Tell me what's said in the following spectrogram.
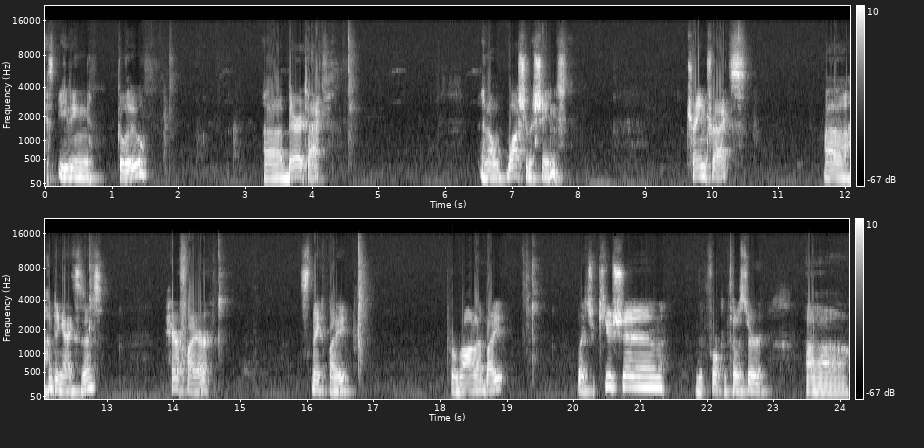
is eating glue. Uh, bear attack. And a washer machine. Train tracks. Uh, hunting accident. Hair fire. Snake bite. Piranha bite. Electrocution. The fork and toaster. Uh,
